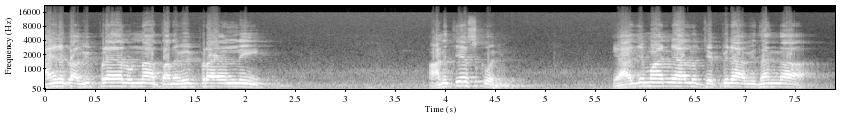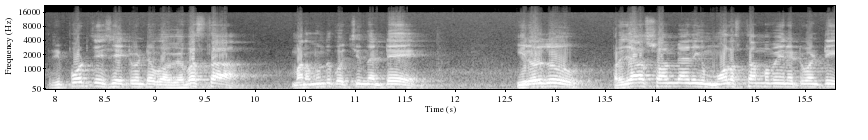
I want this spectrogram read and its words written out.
ఆయనకు అభిప్రాయాలు ఉన్నా తన అభిప్రాయాల్ని అణచేసుకొని యాజమాన్యాలు చెప్పిన విధంగా రిపోర్ట్ చేసేటువంటి ఒక వ్యవస్థ మన ముందుకు వచ్చిందంటే ఈరోజు ప్రజాస్వామ్యానికి మూలస్తంభమైనటువంటి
